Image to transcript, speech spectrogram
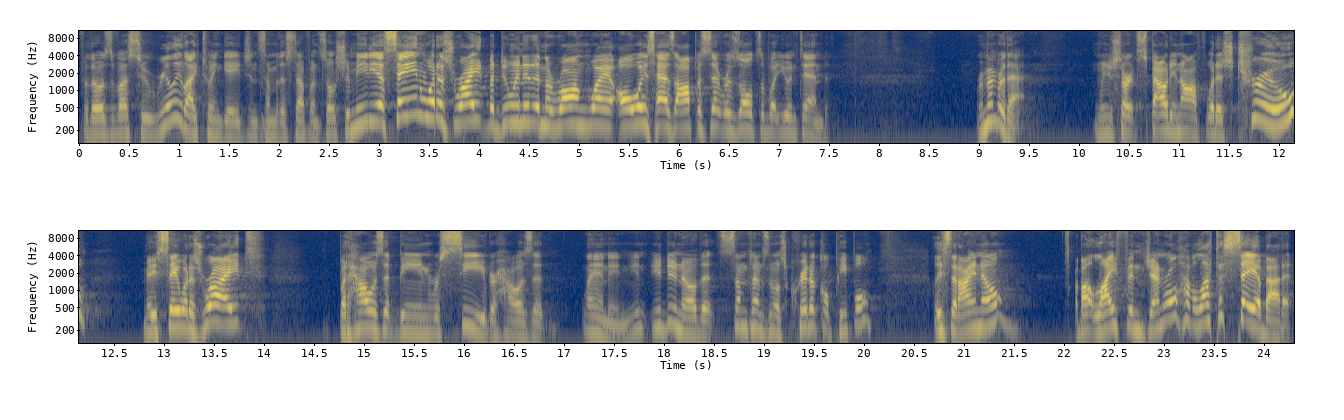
for those of us who really like to engage in some of this stuff on social media, saying what is right but doing it in the wrong way always has opposite results of what you intend. Remember that. When you start spouting off what is true, may say what is right, but how is it being received or how is it landing? You, you do know that sometimes the most critical people, at least that I know, about life in general, have a lot to say about it.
